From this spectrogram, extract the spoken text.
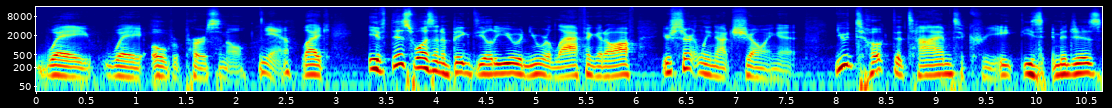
way way over personal. Yeah. Like, if this wasn't a big deal to you and you were laughing it off, you're certainly not showing it. You took the time to create these images.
